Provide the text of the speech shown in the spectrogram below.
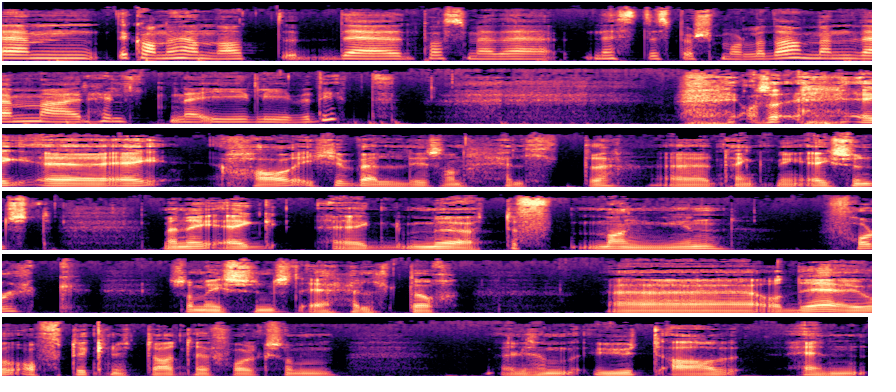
Um, det kan jo hende at det passer med det neste spørsmålet, da. Men hvem er heltene i livet ditt? Altså, jeg, eh, jeg har ikke veldig sånn heltetenkning. Jeg syns Men jeg, jeg, jeg møter mange folk som jeg syns er helter. Eh, og det er jo ofte knytta til folk som liksom ut av en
